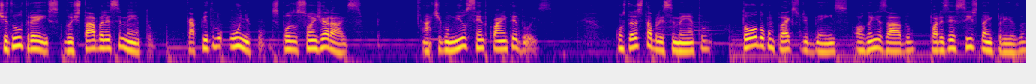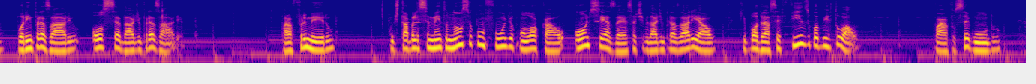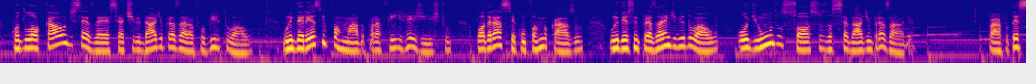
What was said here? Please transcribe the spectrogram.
Título 3 do Estabelecimento. Capítulo único. Disposições gerais. Artigo 1142. Considera estabelecimento todo o complexo de bens organizado para exercício da empresa por empresário ou sociedade empresária. Parágrafo 1 o estabelecimento não se confunde com o local onde se exerce atividade empresarial, que poderá ser físico ou virtual. Parágrafo 2 quando o local onde se exerce a atividade empresarial for virtual, o endereço informado para fim de registro poderá ser, conforme o caso, o endereço empresário individual ou de um dos sócios da sociedade empresária. Parágrafo 3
